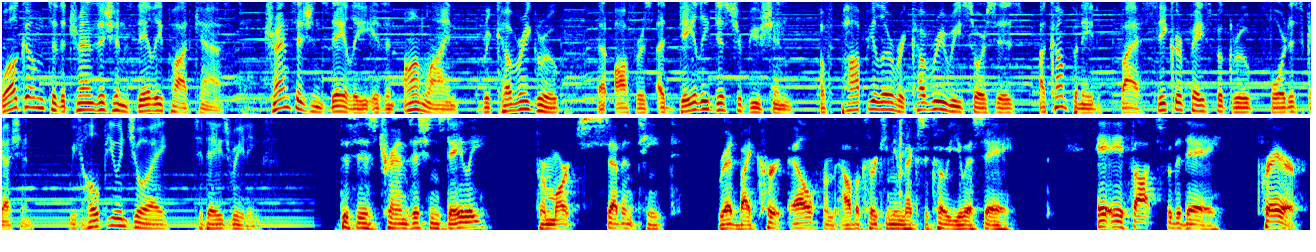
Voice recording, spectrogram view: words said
Welcome to the Transitions Daily podcast. Transitions Daily is an online recovery group that offers a daily distribution of popular recovery resources accompanied by a secret Facebook group for discussion. We hope you enjoy today's readings. This is Transitions Daily for March 17th, read by Kurt L. from Albuquerque, New Mexico, USA. AA thoughts for the day. Prayer.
